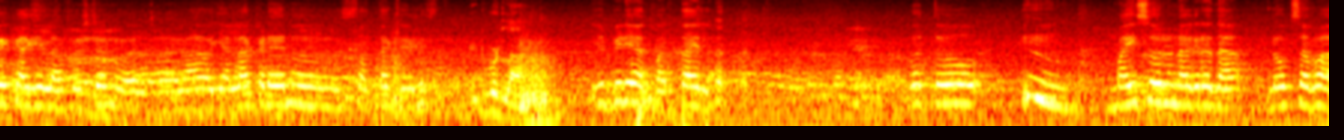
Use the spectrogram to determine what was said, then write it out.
ಬೇಕಾಗಿಲ್ಲ. ಫಸ್ಟ್ ಆಫ್ ಆಲ್ ಎಲ್ಲ ಕಡೆನು ಸತ್ತ ಕೇಳಿಸ್ಬಿಡ್ಲ ಇಟ್ಬಿಡ್ಲಾ? ಇಲ್ಲಿ ಬಿಡಿ ಅದು ಬರ್ತಾ ಇಲ್ಲ. ಇವತ್ತು ಮೈಸೂರು ನಗರದ ಲೋಕಸಭಾ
